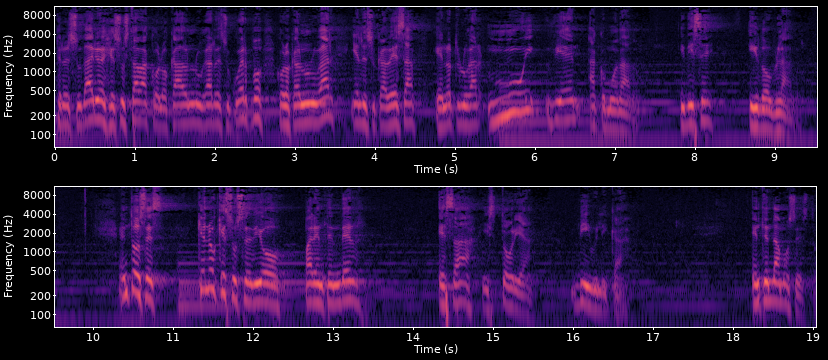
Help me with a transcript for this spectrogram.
pero el sudario de Jesús estaba colocado en un lugar de su cuerpo, colocado en un lugar y el de su cabeza en otro lugar muy bien acomodado. Y dice, y doblado. Entonces, ¿qué es lo que sucedió para entender esa historia bíblica? Entendamos esto.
